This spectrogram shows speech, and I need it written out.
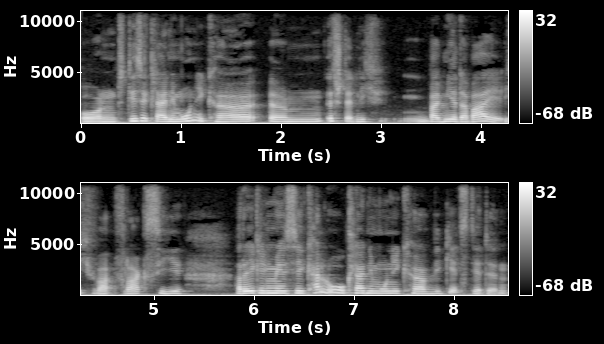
Und diese kleine Monika ähm, ist ständig bei mir dabei. Ich frage sie regelmäßig, hallo kleine Monika, wie geht's dir denn?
